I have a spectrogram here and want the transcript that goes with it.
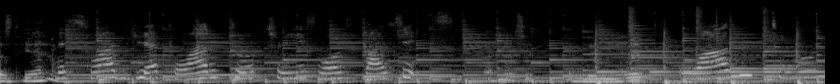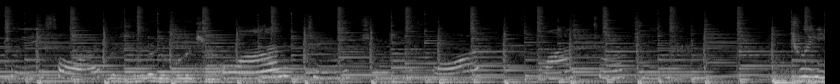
else do you? This one, jet. One, two, three, four, five, six. Ah, that's it. And then have One, two, three, four. there's the Lego collection. One, two, three, four. One, two, three, three.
